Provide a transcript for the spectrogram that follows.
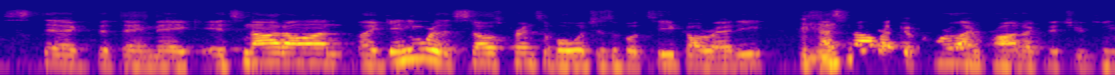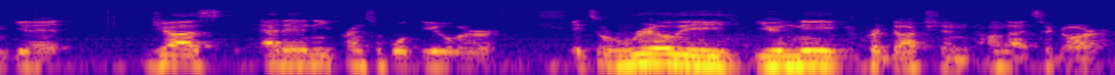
stick that they make. It's not on like anywhere that sells Principle, which is a boutique already. Mhm. That's not like a core line product that you can get just at any Principle dealer. It's a really unique production on that cigar.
